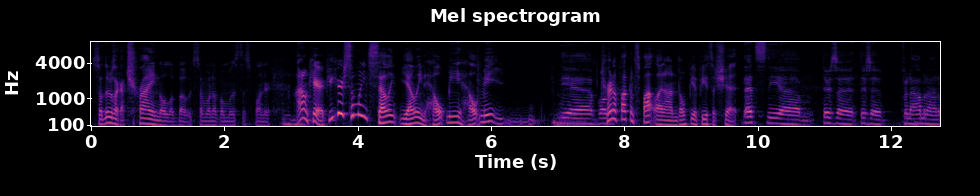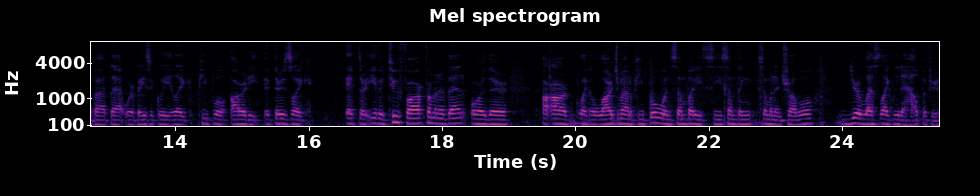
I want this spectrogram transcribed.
So there was like a triangle of boats, and one of them was the Splendor. I mm-hmm. don't care if you hear someone selling, yelling, "Help me! Help me!" Yeah, well, Turn a fucking spotlight on. Don't be a piece of shit. that's the um there's a there's a phenomenon about that where basically like people already if there's like if they're either too far from an event or there are, are like a large amount of people when somebody sees something someone in trouble you're less likely to help if you're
